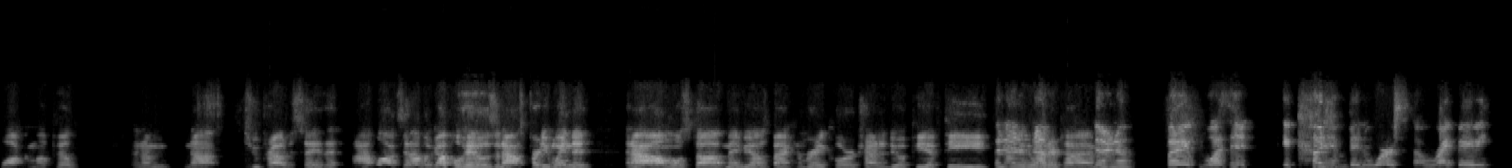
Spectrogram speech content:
walk them uphill. And I'm not too proud to say that I walked it up a couple hills and I was pretty winded. And I almost thought maybe I was back in the Marine Corps trying to do a PFT But no, no, in the no, wintertime. no, no, no. But it wasn't. It could have been worse, though, right, baby?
